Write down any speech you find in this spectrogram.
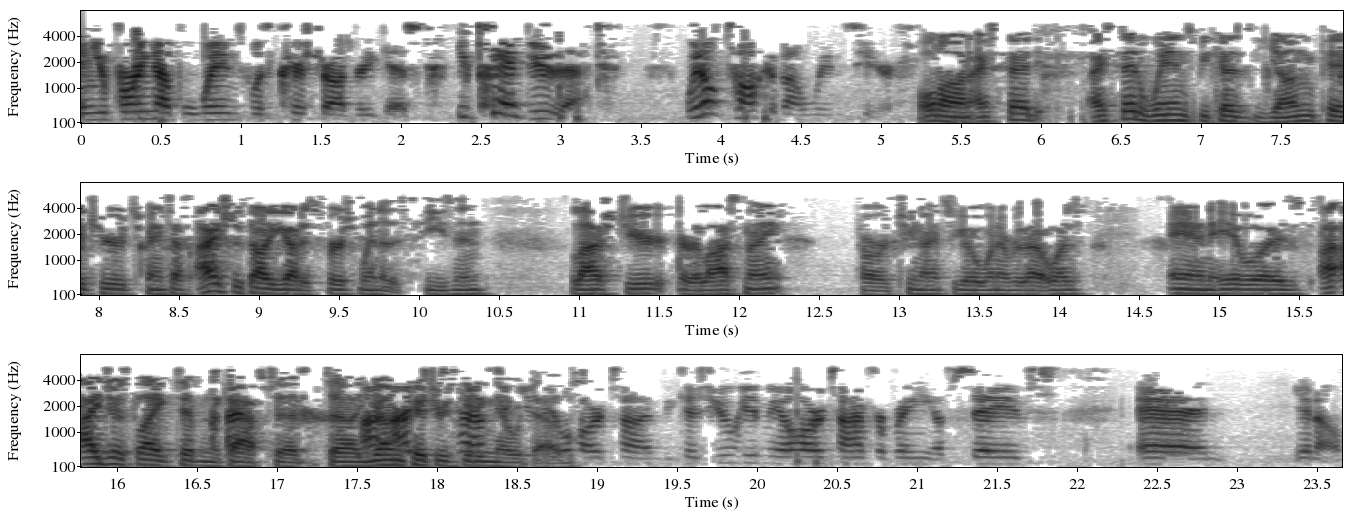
and you bring up wins with Chris Rodriguez. You can't do that. We don't talk about wins here. Hold on, I said I said wins because young pitcher, it's fantastic. I actually thought he got his first win of the season. last year or last night or two nights ago, whenever that was. And it was I, I just like tipping the cap to, to young I, I pitchers getting there with that. a hard time because you give me a hard time for bringing up saves and you know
